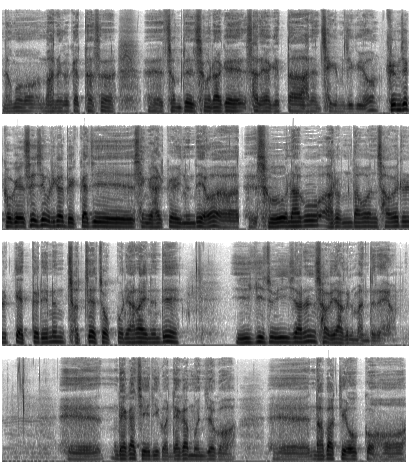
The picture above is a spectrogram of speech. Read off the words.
너무 많은 것 같아서 좀 더 선하게 살아야겠다 하는 책임지고요. 그럼 이제 거기에서 이제 우리가 몇 가지 생각할 거 있는데요. 아, 선하고 아름다운 사회를 깨뜨리는 첫째 조건이 하나 있는데 이기주의자는 사회학을 만들어요. 에, 내가 제일이고 내가 먼저고 에, 나밖에 없고 어,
